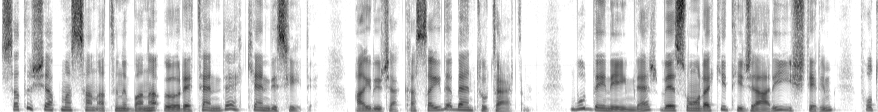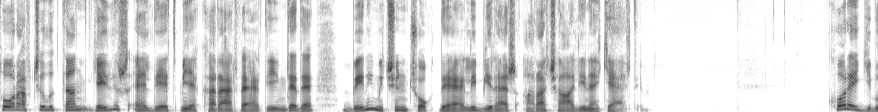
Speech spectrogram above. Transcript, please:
Satış yapma sanatını bana öğreten de kendisiydi. Ayrıca kasayı da ben tutardım. Bu deneyimler ve sonraki ticari işlerim fotoğrafçılıktan gelir elde etmeye karar verdiğimde de benim için çok değerli birer araç haline geldi. Kore gibi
